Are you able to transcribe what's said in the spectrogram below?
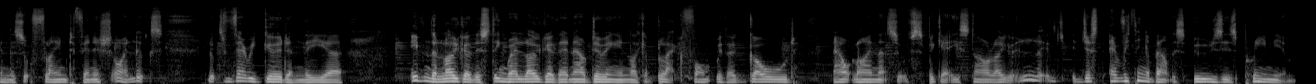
in the sort of flamed finish. Oh, it looks looks very good. And the uh, even the logo, the Stingray logo, they're now doing in like a black font with a gold outline, that sort of spaghetti style logo. Just everything about this oozes premium.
